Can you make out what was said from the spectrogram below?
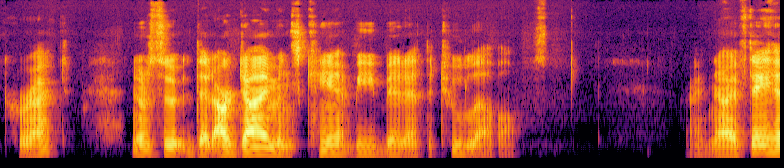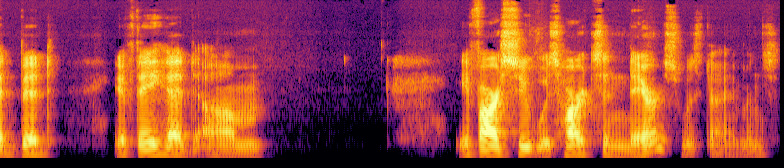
Correct? Notice that our diamonds can't be bid at the two level. Right? Now if they had bid, if they had um, if our suit was hearts and theirs was diamonds,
